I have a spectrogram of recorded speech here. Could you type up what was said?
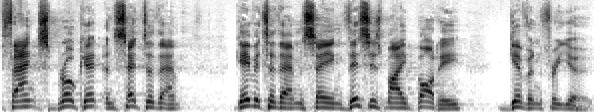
thanks, broke it, and said to them, gave it to them, saying, This is my body given for you.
